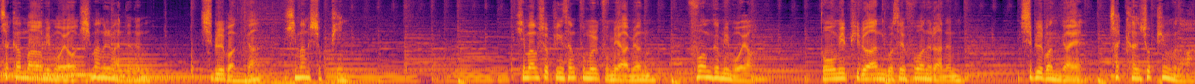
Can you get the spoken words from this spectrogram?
착한 마음이 모여 희망을 만드는 11번가 희망 쇼핑. 희망 쇼핑 상품을 구매하면 후원금이 모여 도움이 필요한 곳에 후원을 하는 11번가의 착한 쇼핑 문화.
